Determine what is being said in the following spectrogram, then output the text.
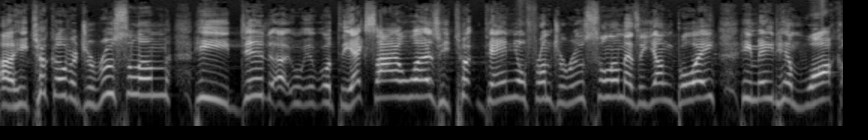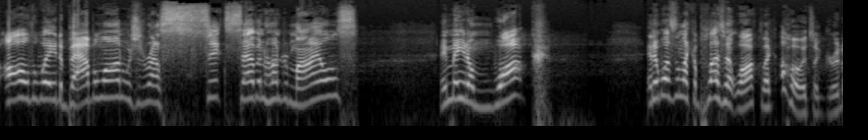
uh, he took over Jerusalem. He did uh, what the exile was. He took Daniel from Jerusalem as a young boy. He made him walk all the way to Babylon, which is around six, seven hundred miles. He made him walk. And it wasn't like a pleasant walk, like, oh, it's a good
